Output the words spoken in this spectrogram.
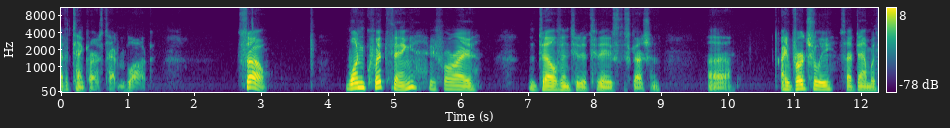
at the Tenkar's Tavern blog. So, one quick thing before I delve into the, today's discussion. Uh, I virtually sat down with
